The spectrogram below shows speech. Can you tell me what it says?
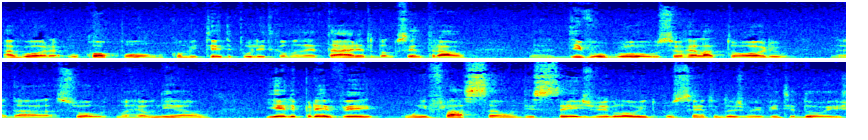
Agora, o COPOM, o Comitê de Política Monetária do Banco Central, né, divulgou o seu relatório né, da sua última reunião e ele prevê uma inflação de 6,8% em 2022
